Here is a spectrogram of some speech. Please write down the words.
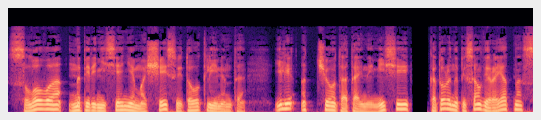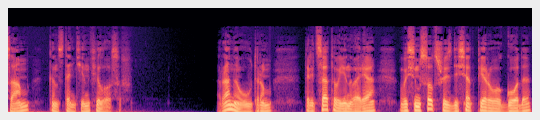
«Слова на перенесение мощей святого Климента» или «Отчета о тайной миссии», который написал, вероятно, сам Константин Философ. Рано утром, 30 января 861 года,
